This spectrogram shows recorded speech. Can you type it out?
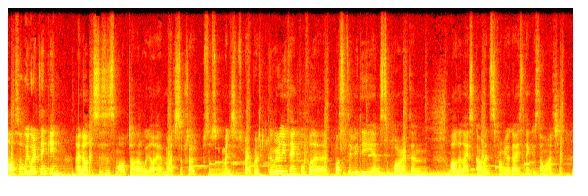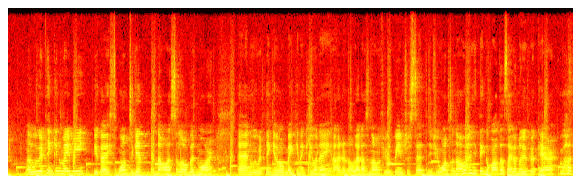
Also, we were thinking I know this is a small channel, we don't have much subscribe, subs many subscribers. We're really thankful for the positivity and support and all the nice comments from you guys. Thank you so much. But we were thinking maybe you guys want to get to know us a little bit more and we were thinking about making a Q&A. I don't know, let us know if you would be interested, if you want to know anything about us. I don't know if you care, but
